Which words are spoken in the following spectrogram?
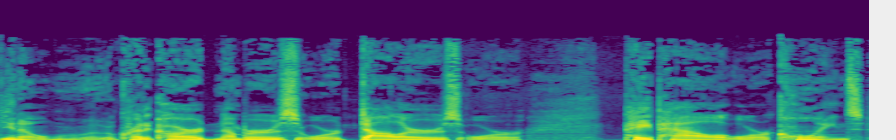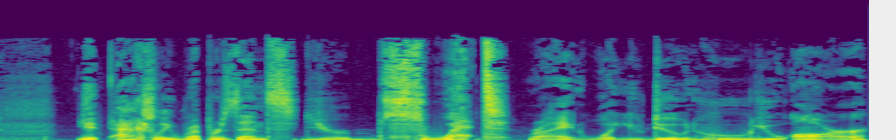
you know, credit card numbers or dollars or PayPal or coins it actually represents your sweat, right? What you do and who you are,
